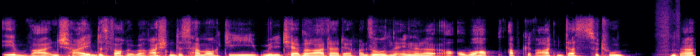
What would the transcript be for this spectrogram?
eben war entscheidend, das war auch überraschend, das haben auch die Militärberater der Franzosen und Engländer überhaupt abgeraten, das zu tun. ja.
